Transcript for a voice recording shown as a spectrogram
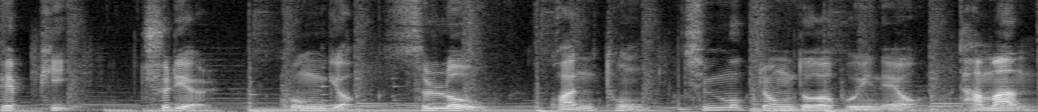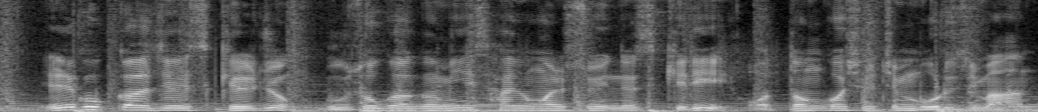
회피, 출혈, 공격, 슬로우, 관통, 침묵 정도가 보이네요. 다만 7가지의 스킬 중 무소과금이 사용할 수 있는 스킬이 어떤 것일진 모르지만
